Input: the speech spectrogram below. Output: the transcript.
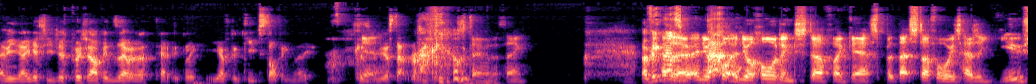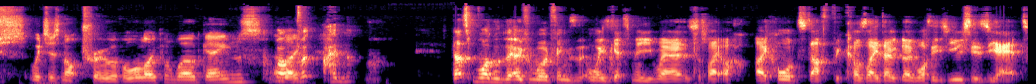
I mean, I guess you just push up in Zelda. Technically, you have to keep stopping though because Yeah. you're stuck running out. Stamina thing. I think I that's don't know, and you're, that- and you're hoarding stuff, I guess, but that stuff always has a use, which is not true of all open world games. Well, like, but I, that's one of the open world things that always gets me, where it's just like oh, I hoard stuff because I don't know what its use is yet,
